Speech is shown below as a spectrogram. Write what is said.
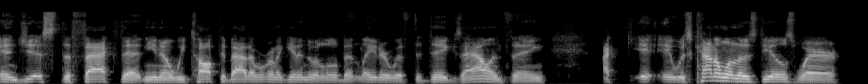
And just the fact that, you know, we talked about it, we're going to get into it a little bit later with the Diggs Allen thing. I, it, it was kind of one of those deals where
